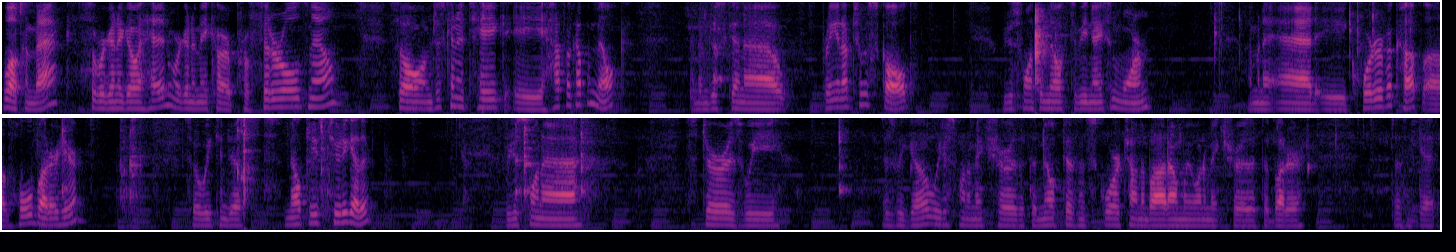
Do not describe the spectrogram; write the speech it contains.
Welcome back. So we're going to go ahead and we're going to make our profiteroles now. So I'm just going to take a half a cup of milk and I'm just going to bring it up to a scald. We just want the milk to be nice and warm. I'm going to add a quarter of a cup of whole butter here. So we can just melt these two together. We just want to stir as we as we go. We just want to make sure that the milk doesn't scorch on the bottom. We want to make sure that the butter doesn't get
